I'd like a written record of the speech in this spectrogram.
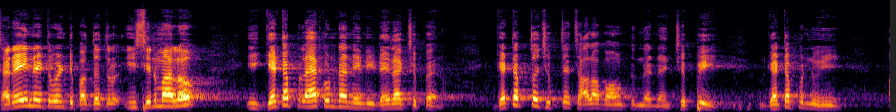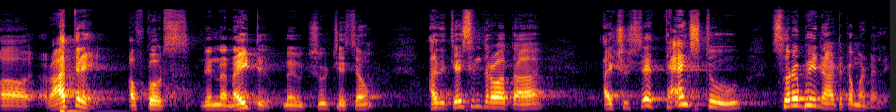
సరైనటువంటి పద్ధతిలో ఈ సినిమాలో ఈ గెటప్ లేకుండా నేను ఈ డైలాగ్ చెప్పాను. గెటప్తో చెప్తే చాలా బాగుంటుందండి అని చెప్పి గెటప్ని రాత్రే అఫ్ కోర్స్ నిన్న నైట్ మేము షూట్ చేసాం అది చేసిన తర్వాత I should say thanks to Surabhi Nataka Mandali.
